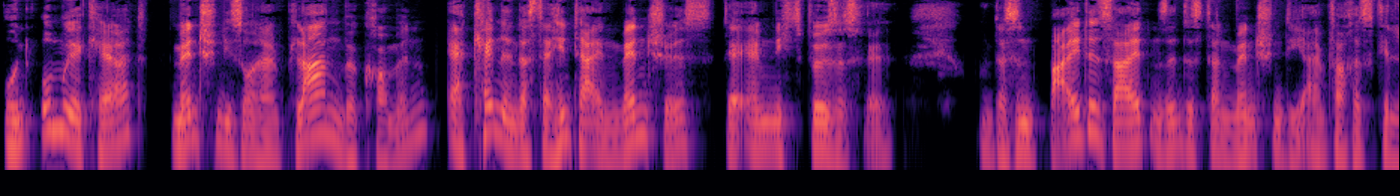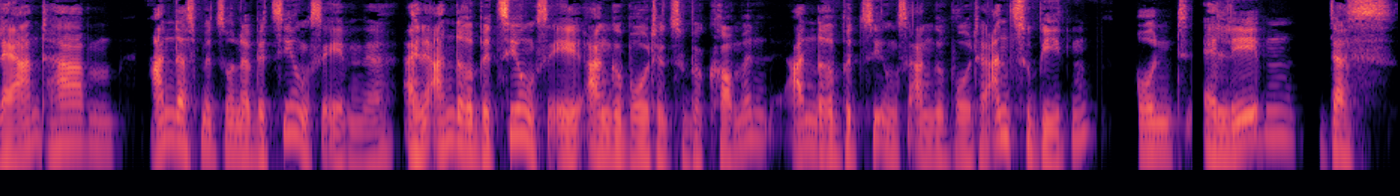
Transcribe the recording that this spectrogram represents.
und umgekehrt Menschen, die so einen Plan bekommen, erkennen, dass dahinter ein Mensch ist, der einem nichts Böses will. Und das sind beide Seiten, sind es dann Menschen, die einfach es gelernt haben, anders mit so einer Beziehungsebene, eine andere Beziehungsangebote zu bekommen, andere Beziehungsangebote anzubieten und erleben, dass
